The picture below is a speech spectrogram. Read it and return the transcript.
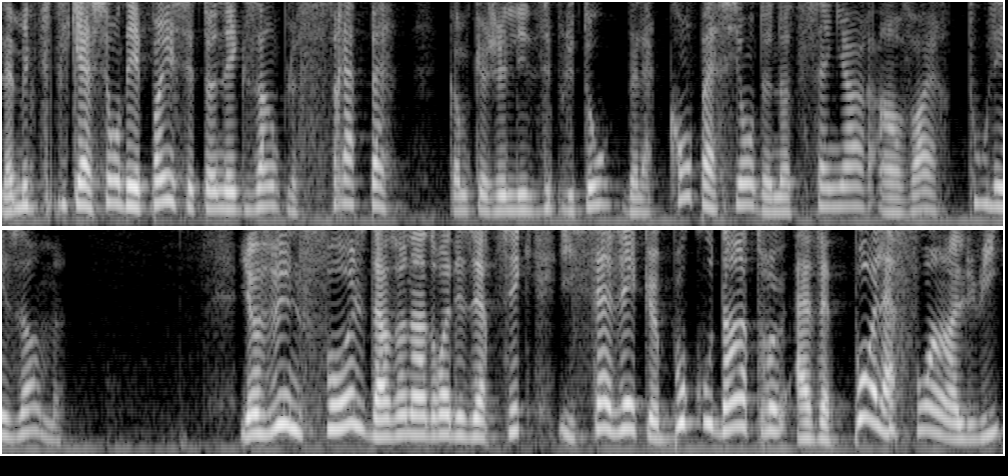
La multiplication des pains, c'est un exemple frappant, comme que je l'ai dit plus tôt, de la compassion de notre Seigneur envers tous les hommes. Il a vu une foule dans un endroit désertique. Il savait que beaucoup d'entre eux n'avaient pas la foi en lui,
